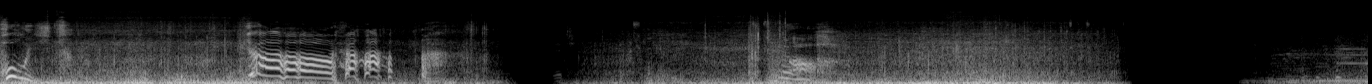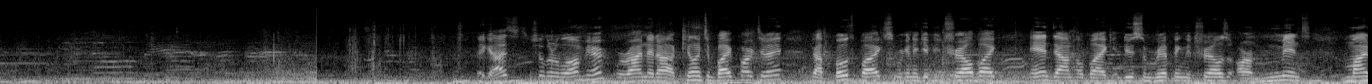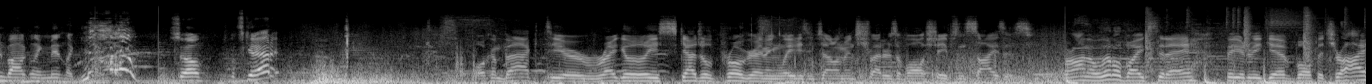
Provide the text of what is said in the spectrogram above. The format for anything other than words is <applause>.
Holy sh- Yo! oh. Hey guys, Children of the Loam here. We're riding at uh, Killington Bike Park today. We got both bikes. We're gonna give you trail bike and downhill bike and do some ripping. The trails are mint, mind-boggling mint, like <laughs> so. Let's get at it. Welcome back to your regularly scheduled programming, ladies and gentlemen, shredders of all shapes and sizes. We're on the little bikes today. Figured we'd give both a try.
